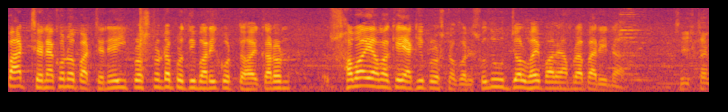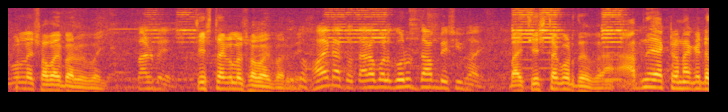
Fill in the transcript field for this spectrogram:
পারছেন এখনও পারছেন এই প্রশ্নটা প্রতিবারই করতে হয় কারণ সবাই আমাকে একই প্রশ্ন করে শুধু উজ্জ্বল ভাই পারে আমরা পারি না চেষ্টা করলে সবাই পারবে ভাই। পারবে? চেষ্টা করলে সবাই পারবে। হয় না তো তারা বলে গরুর দাম বেশি ভাই। ভাই চেষ্টা করতে হবে। আপনি একটা না কেটে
